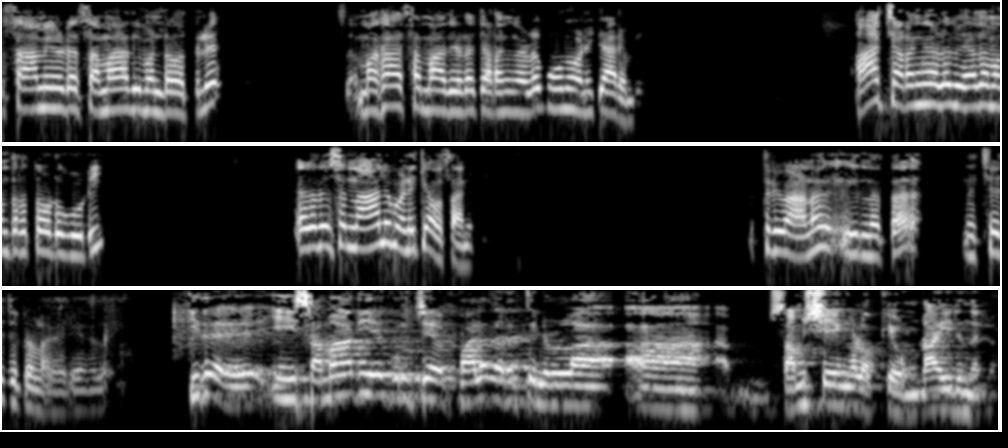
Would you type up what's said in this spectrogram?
സ്വാമിയുടെ സമാധി മണ്ഡപത്തിൽ മഹാസമാധിയുടെ ചടങ്ങുകൾ മൂന്ന് മണിക്ക് ആരംഭിക്കും. ആ ചടങ്ങുകൾ വേദമന്ത്രത്തോടുകൂടി ഏകദേശം നാല് മണിക്ക് അവസാനിപ്പിക്കും. ഇത്രയുമാണ് ഇന്നത്തെ നിശ്ചയിച്ചിട്ടുള്ള കാര്യങ്ങൾ. ഇത് ഈ സമാധിയെ കുറിച്ച് പലതരത്തിലുള്ള സംശയങ്ങളൊക്കെ ഉണ്ടായിരുന്നല്ലോ?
